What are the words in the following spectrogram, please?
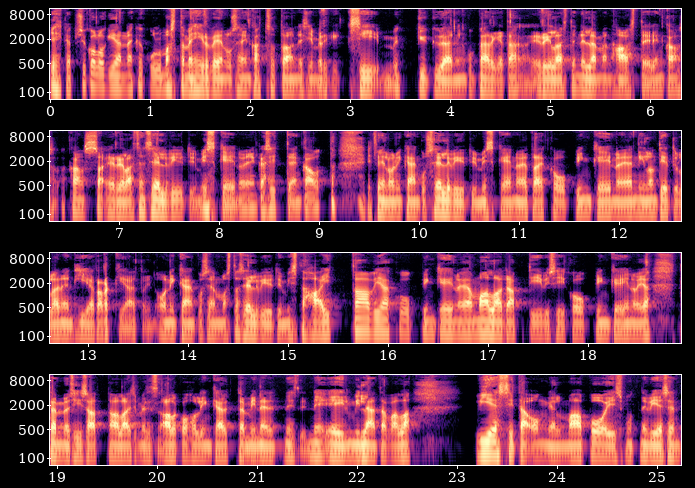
ehkä psykologian näkökulmasta me hirveän usein katsotaan esimerkiksi kykyä niin kuin pärjätä erilaisten elämänhaasteiden kanssa erilaisten selviytymiskeinojen käsitteen kautta. että meillä on ikään kuin selviytymiskeinoja tai coping-keinoja, niillä on tietynlainen hierarkia, että on ikään kuin semmoista selviytymistä haittaavia coping-keinoja, maladaptiivisia coping-keinoja, tämmöisiä saattaa olla esimerkiksi alkoholin käyttäminen, että ne, ne ei millään tavalla vie sitä ongelmaa pois, mutta ne vie sen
